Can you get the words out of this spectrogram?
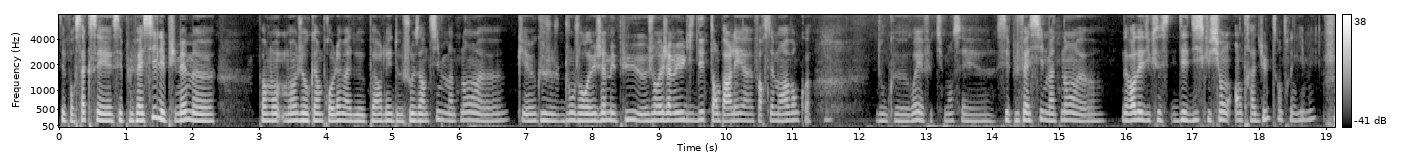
C'est pour ça que c'est plus facile. Et puis même, euh, moi, j'ai aucun problème à de parler de choses intimes maintenant euh, que, je- dont j'aurais jamais pu, euh, j'aurais jamais eu l'idée de t'en parler forcément avant, quoi. Donc ouais, effectivement, c'est plus facile maintenant d'avoir des, des discussions entre adultes, entre guillemets.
